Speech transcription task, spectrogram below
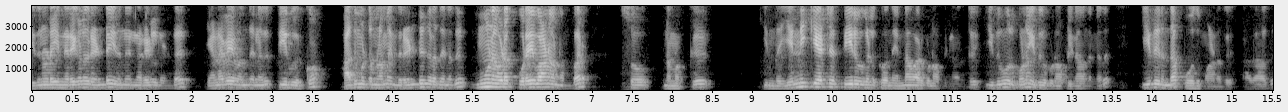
இதனுடைய நிறைகளும் ரெண்டு இதனுடைய நிறைகள் ரெண்டு. எனவே வந்து என்னது? தீர்வு இருக்கும். அது மட்டும் இல்லாமல் இந்த ரெண்டுங்கிறது என்னது? மூணை விட குறைவான நம்பர் ஸோ நமக்கு இந்த எண்ணிக்கையற்ற தீர்வுகளுக்கு வந்து என்னவா இருக்கணும் அப்படின்னா வந்து இதுவும் இருக்கணும் இது இருக்கணும் அப்படின்னா வந்து என்னது? இது இருந்தால் போதுமானது. அதாவது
